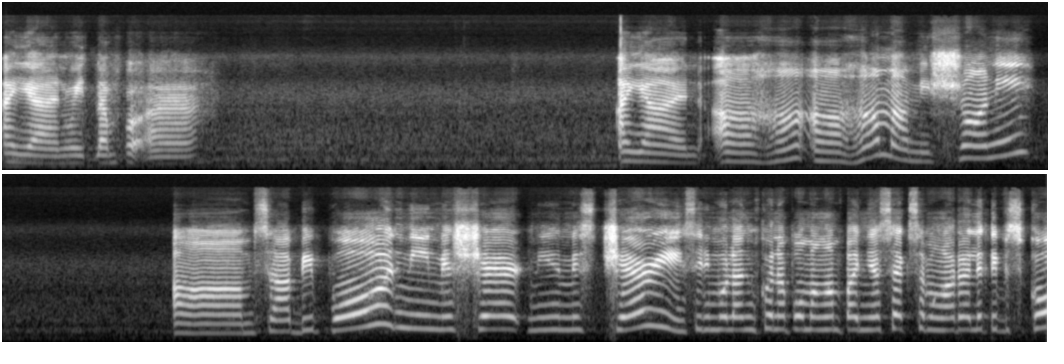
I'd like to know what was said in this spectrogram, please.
Ayan, wait lang po ah. Ayan, aha, aha, Mami Shawnee. Um, sabi po ni Miss, Cher- ni Miss Cherry, sinimulan ko na po mga panyasek sa mga relatives ko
